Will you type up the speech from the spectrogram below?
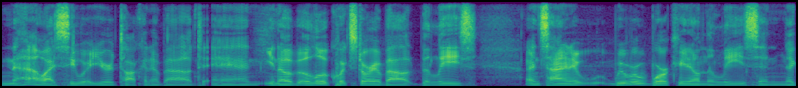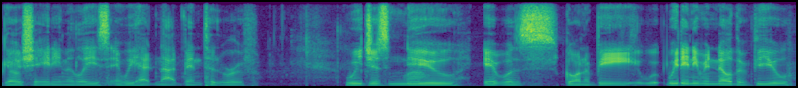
now I see what you're talking about. And, you know, a little quick story about the lease and signing it. We were working on the lease and negotiating the lease, and we had not been to the roof. We just knew it was going to be, we didn't even know the view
